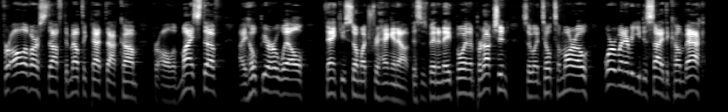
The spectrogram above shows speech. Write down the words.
for all of our stuff, TheMeltingPat.com for all of my stuff. I hope you are well. Thank you so much for hanging out. This has been an 8 Boylan production. So until tomorrow or whenever you decide to come back,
